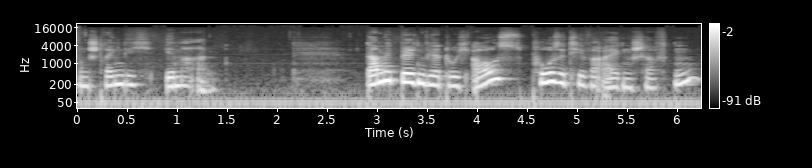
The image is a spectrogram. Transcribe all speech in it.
und streng dich immer an. Damit bilden wir durchaus positive Eigenschaften,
